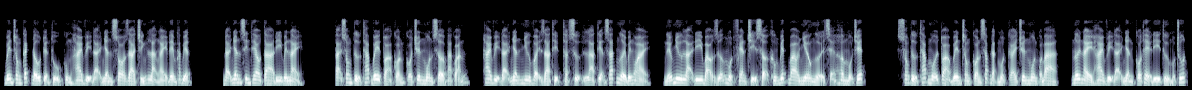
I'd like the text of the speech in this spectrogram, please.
bên trong cách đấu tuyển thủ cùng hai vị đại nhân so ra chính là ngày đêm khác biệt. Đại nhân xin theo ta đi bên này. Tại song tử tháp bê tòa còn có chuyên môn sở ba quán, hai vị đại nhân như vậy ra thịt thật sự là tiện sát người bên ngoài, nếu như lại đi bảo dưỡng một phen chỉ sợ không biết bao nhiêu người sẽ hâm mộ chết. Song tử tháp mỗi tòa bên trong còn sắp đặt một cái chuyên môn quán bar, nơi này hai vị đại nhân có thể đi thử một chút,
